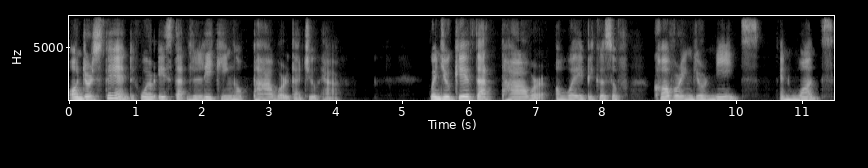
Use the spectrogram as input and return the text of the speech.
understand where is that leaking of power that you have. When you give that power away because of covering your needs and wants,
